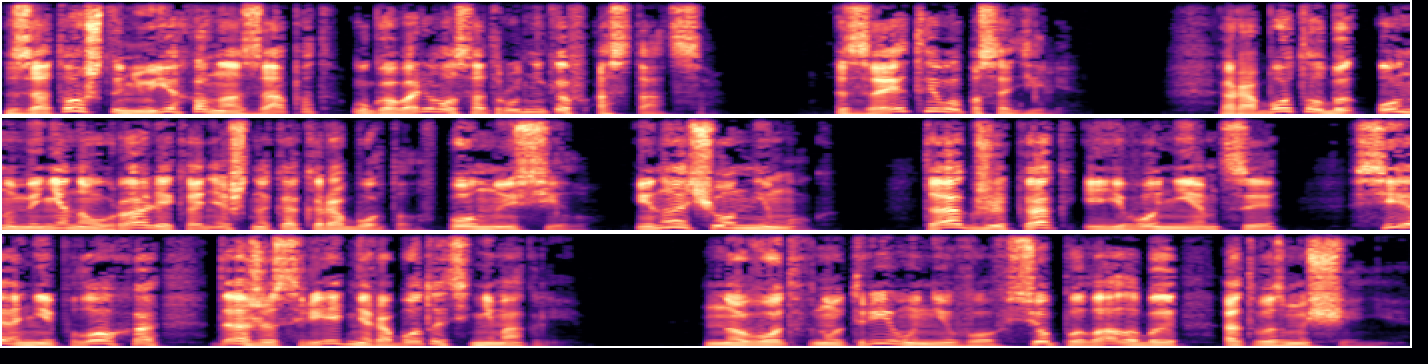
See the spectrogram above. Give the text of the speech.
За то, что не уехал на Запад, уговаривал сотрудников остаться. За это его посадили. Работал бы он у меня на Урале, конечно, как и работал, в полную силу. Иначе он не мог. Так же, как и его немцы. Все они плохо, даже средне работать не могли. Но вот внутри у него все пылало бы от возмущения.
